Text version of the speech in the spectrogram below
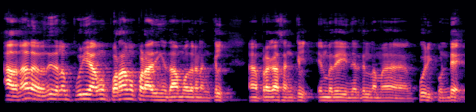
அதனால் வந்து இதெல்லாம் புரியாமல் பொறாமப்படாதீங்க தாமோதரன் அங்கிள் பிரகாஷ் அங்கிள் என்பதை இந்த இடத்தில் நம்ம கூறிக்கொண்டு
